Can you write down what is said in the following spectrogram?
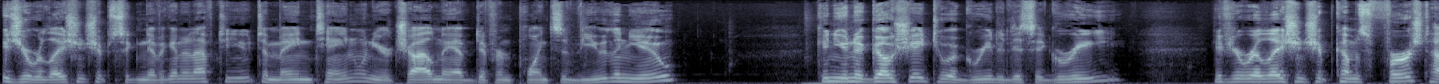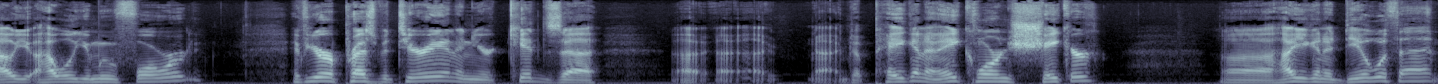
is your relationship significant enough to you to maintain when your child may have different points of view than you? Can you negotiate to agree to disagree? If your relationship comes first, how you how will you move forward? If you're a Presbyterian and your kid's a, a, a, a pagan, an acorn shaker, uh, how are you going to deal with that?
